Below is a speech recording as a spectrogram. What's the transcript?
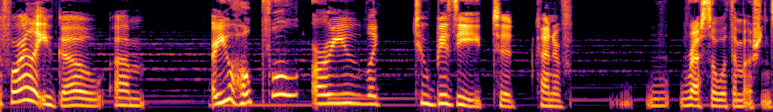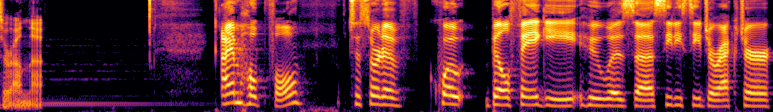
Before I let you go, um, are you hopeful or are you like too busy to kind of wrestle with emotions around that? I am hopeful to sort of quote Bill Foege, who was a CDC director.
